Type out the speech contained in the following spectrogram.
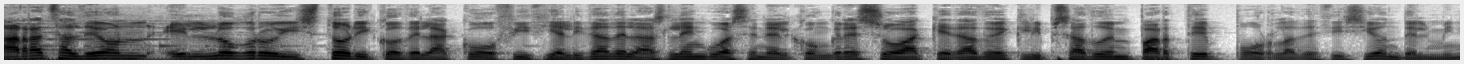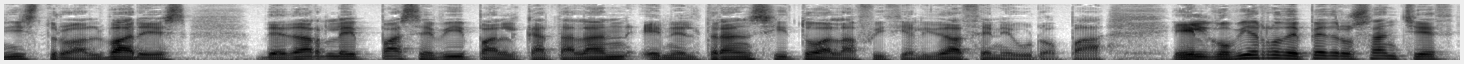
A Rachaldeón, el logro histórico de la cooficialidad de las lenguas en el Congreso ha quedado eclipsado en parte por la decisión del ministro Álvarez de darle pase VIP al catalán en el tránsito a la oficialidad en Europa. El gobierno de Pedro Sánchez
